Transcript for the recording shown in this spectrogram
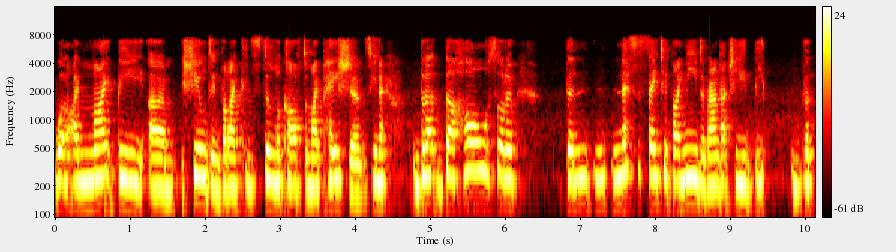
well, I might be um, shielding, but I can still look after my patients. You know, the the whole sort of the necessitated by need around actually the the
